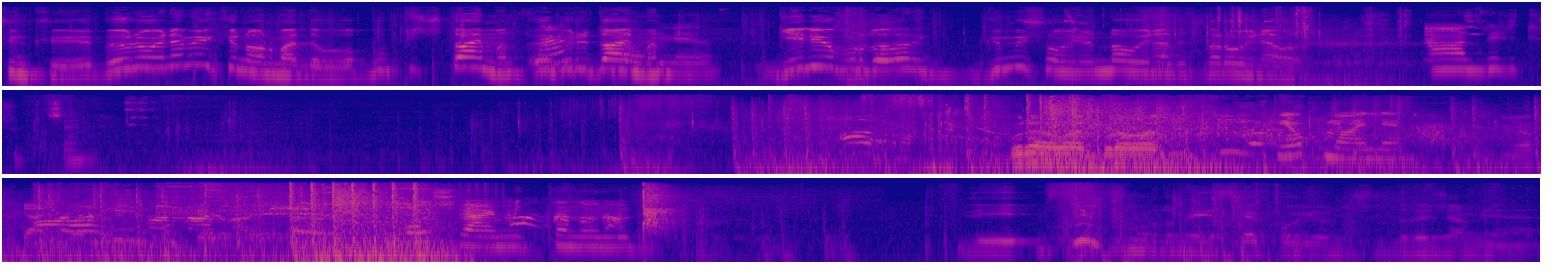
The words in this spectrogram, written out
çünkü. Böyle oynamıyor ki normalde bu. Bu Peach Diamond, öbürü Diamond. Trollüyor. Geliyor buradalar gümüş oyununda oynadıkları oyuna bak. A1 Türkçe. Bura var bura var. Yok mu Ali? Yok yani. Boş ver midden ölürüz. Bir de 78 vurdum HS koyuyorum çıldıracağım ya.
